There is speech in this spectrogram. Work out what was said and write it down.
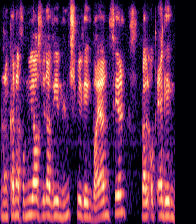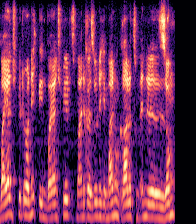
und dann kann er von mir aus wieder wie im Hinspiel gegen Bayern fehlen, weil ob er gegen Bayern spielt oder nicht gegen Bayern spielt, ist meine persönliche Meinung, gerade zum Ende der Saison,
